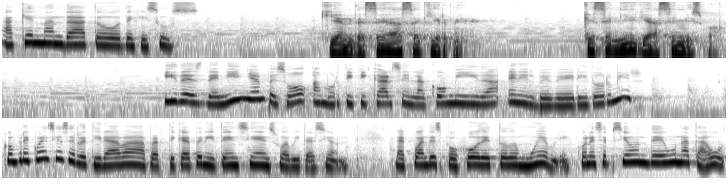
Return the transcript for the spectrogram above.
aquel mandato de Jesús. Quien desea seguirme, que se niegue a sí mismo. Y desde niña empezó a mortificarse en la comida, en el beber y dormir. Con frecuencia se retiraba a practicar penitencia en su habitación, la cual despojó de todo mueble, con excepción de un ataúd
